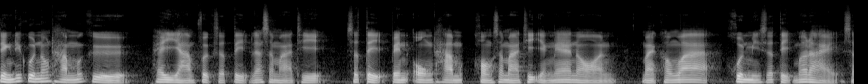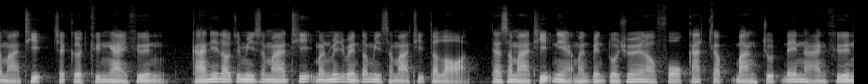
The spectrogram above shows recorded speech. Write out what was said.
สิ่งที่คุณต้องทำก็คือ พยายามฝึกสติและสมาธิ สติเป็นองค์ธรรมของสมาธิอย่างแน่นอน หมายความว่าคุณมีสติเมื่อไหร่ สมาธิจะเกิดขึ้นง่ายขึ้น การที่เราจะมีสมาธิมันไม่จำเป็นต้องมีสมาธิตลอด แต่สมาธิเนี่ยมันเป็นตัวช่วยให้เราโฟกัสกับบางจุดได้นานขึ้น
